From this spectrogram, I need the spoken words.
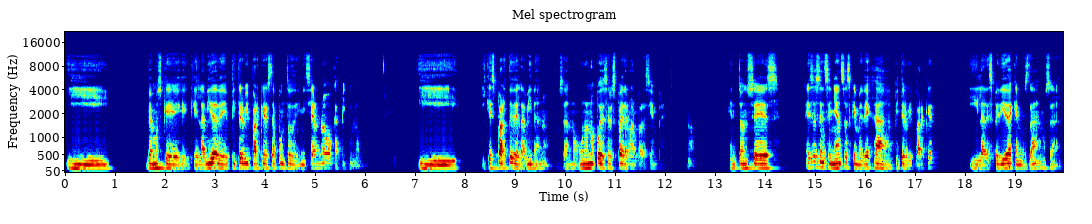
Y vemos que, la vida de Peter B. Parker está a punto de iniciar un nuevo capítulo y, y que es parte de la vida, ¿no? O sea, no, uno no puede ser Spider-Man para siempre, ¿no? Entonces, esas enseñanzas que me deja Peter B. Parker y la despedida que nos da, o sea,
